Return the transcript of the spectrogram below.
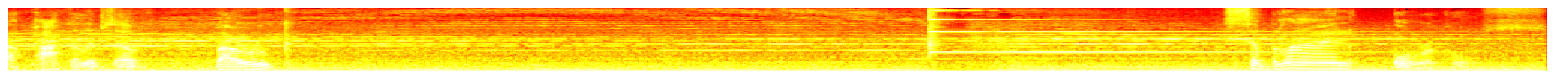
Apocalypse of Baruch. Sibylline Oracles.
